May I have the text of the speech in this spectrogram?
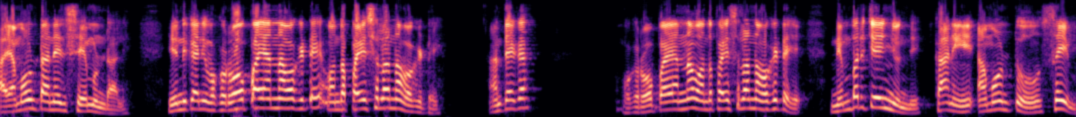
ఆ అమౌంట్ అనేది సేమ్ ఉండాలి. ఎందుకని? ఒక రూపాయి అన్నా ఒకటే వంద పైసలు అన్నా ఒకటే. అంతేగా? ఒక రూపాయి అన్నా వంద పైసలు అన్నా ఒకటే. నెంబర్ చేంజ్ ఉంది. కానీ amount same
